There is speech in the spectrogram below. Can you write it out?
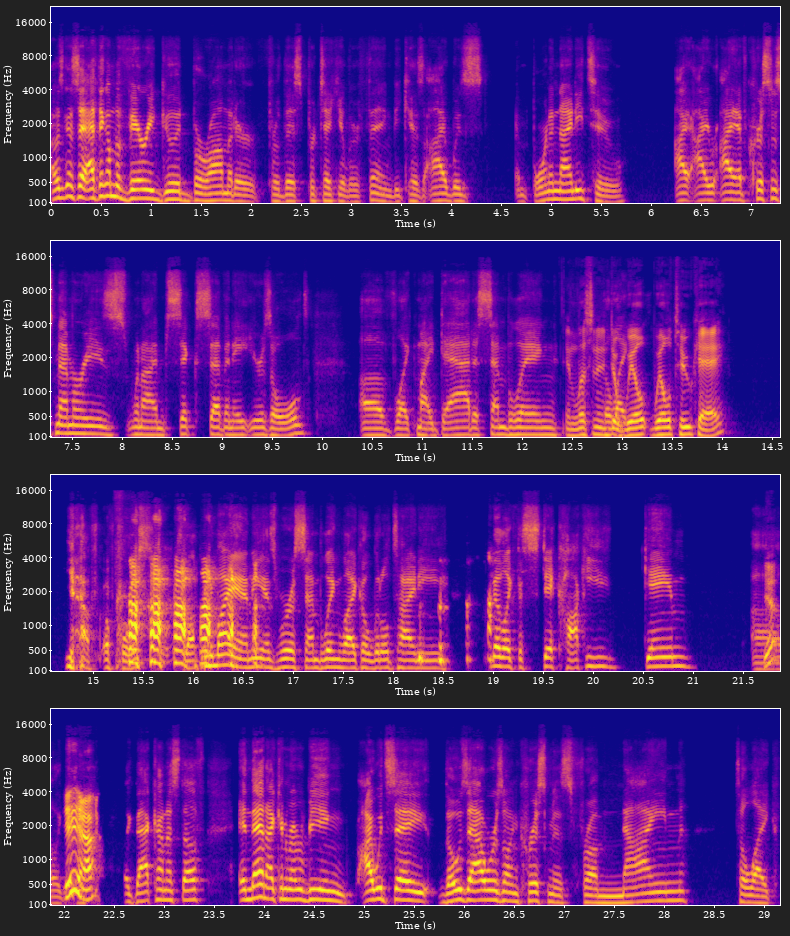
I was gonna say I think I'm a very good barometer for this particular thing because I was I'm born in '92. I, I I have Christmas memories when I'm six, seven, eight years old of like my dad assembling. And listening The, to like- Will Will 2K. Yeah, of, of course. Welcome to Miami as we're assembling like a little tiny, you know, like the stick hockey game. Uh, Yeah. like, Yeah, yeah. like that kind of stuff. And then I can remember being, I would say those hours on Christmas from nine to like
